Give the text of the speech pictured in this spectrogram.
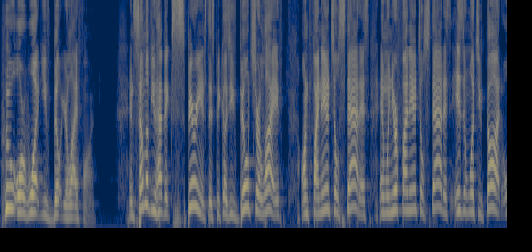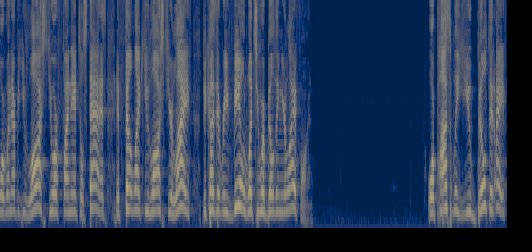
who or what you've built your life on. And some of you have experienced this because you've built your life on financial status. And when your financial status isn't what you thought, or whenever you lost your financial status, it felt like you lost your life because it revealed what you were building your life on. Or possibly you built it life.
